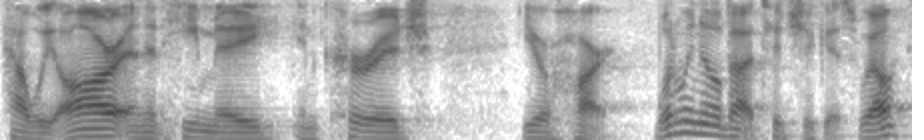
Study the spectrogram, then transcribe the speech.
how we are and that he may encourage your heart. What do we know about Tychicus? Well,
